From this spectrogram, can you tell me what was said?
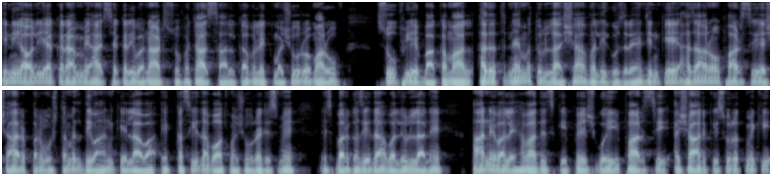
इन्हीं अलिया कराम में आज से करीबन 850 साल कबल एक मशहूर व मरूफ सूफी बाकमाल हज़रत नहमतुल्ला शाह वली गुजरे हैं, जिनके हज़ारों फ़ारसी अशार पर मुश्तमिल दीवान के अलावा एक कसीदा बहुत मशहूर है, जिसमें इस बरगजीदा वलील्ला ने आने वाले हवादिस की पेशगोई फ़ारसी अशार की सूरत में की।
